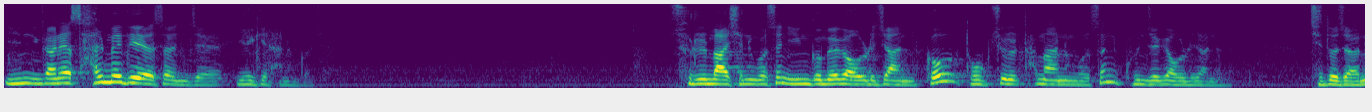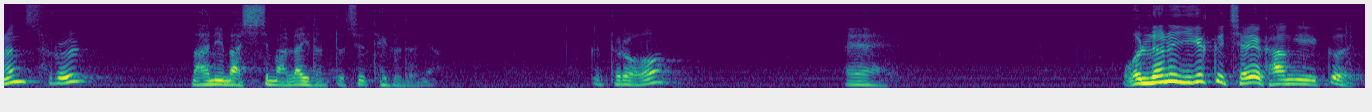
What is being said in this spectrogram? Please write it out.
인간의 삶에 대해서 이제 얘기를 하는 거죠. 술을 마시는 것은 임금에게 어울리지 않고 독주를 탐하는 것은 군적에 어울리지 않는다. 지도자는 술을 많이 마시지 말라 이런 뜻이 되거든요. 끝으로 예. 원래는 이게 끝이에요. 강의 끝.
